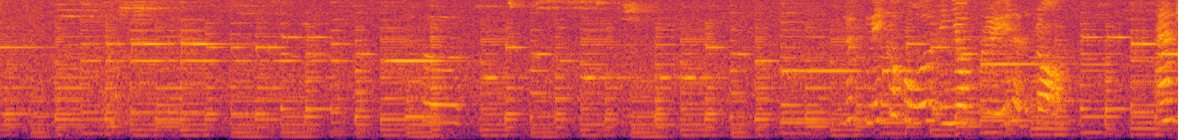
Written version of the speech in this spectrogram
So, just make a hole in your braid at the top and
